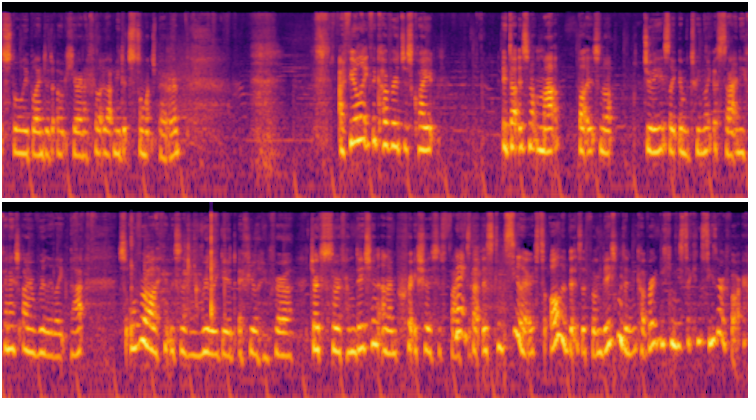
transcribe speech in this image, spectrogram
slowly blended it out here and I feel like that made it so much better. I feel like the coverage is quite, it, it's not matte but it's not dewy, it's like in between like a satiny finish and I really like that. So overall I think this is really good if you're looking for a drugstore foundation and I'm pretty sure this is fine. Next up is concealer. So all the bits of foundation didn't cover you can use the concealer for.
